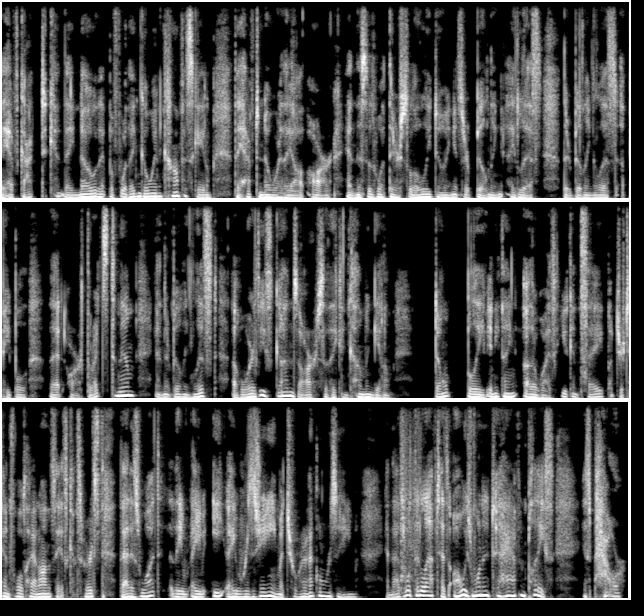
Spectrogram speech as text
They have got to, they know that before they can go in and confiscate them, they have to know where they all are. And this is what they're slowly doing is they're building a list. They're building a list of people that are threats to them and they're building a list of where these guns are so they can come and get them. Don't believe anything otherwise. You can say, put your tinfoil hat on and say it's conspiracy. That is what the, a, a regime, a tyrannical regime, and that's what the left has always wanted to have in place is power.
